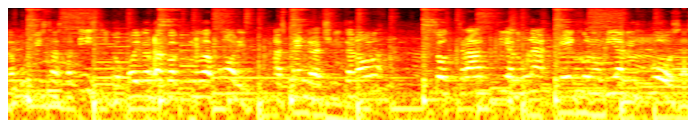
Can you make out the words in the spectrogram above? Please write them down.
dal punto di vista statistico, poi verrà qualcuno da fuori a spendere a Civitanova, sottratti ad una economia virtuosa.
